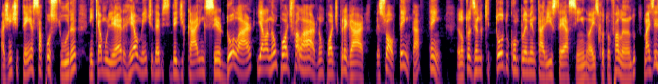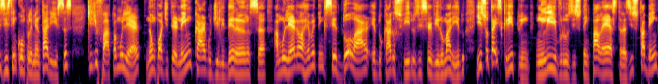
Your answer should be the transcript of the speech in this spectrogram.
a gente tem essa postura em que a mulher realmente deve se dedicar em ser do lar e ela não pode falar, não pode pregar. Pessoal, tem, tá? Tem. Eu não tô dizendo que todo complementarista é assim, não é isso que eu tô falando, mas existem complementaristas que de fato a mulher não pode ter nenhum cargo de liderança. A mulher ela realmente tem que ser do lar, educar os filhos e servir o marido. Isso tá escrito em, em livros, isso tem palestras, isso tá bem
